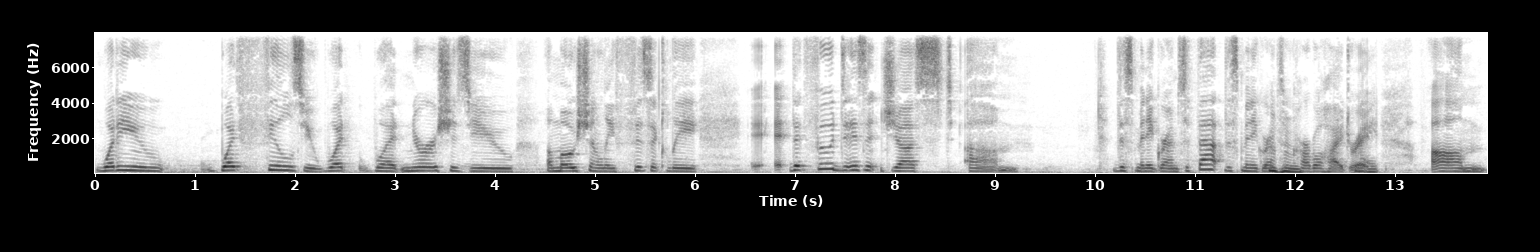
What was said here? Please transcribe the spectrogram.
What do you what fills you? What what nourishes you emotionally, physically? I- I- That food isn't just um, this many grams of fat, this many grams of carbohydrate. right.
